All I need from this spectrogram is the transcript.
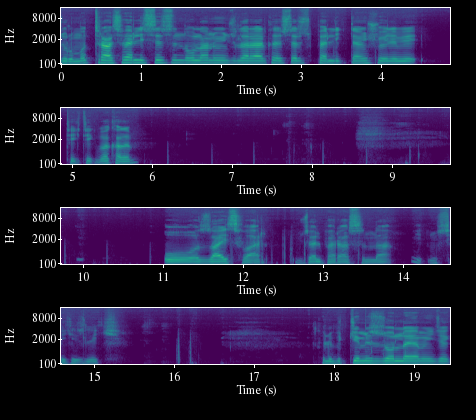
durumu. Transfer listesinde olan oyuncular arkadaşlar Süper Lig'den şöyle bir tek tek bakalım. O Zeiss var. Güzel para aslında. 78'lik. Böyle bütçemizi zorlayamayacak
